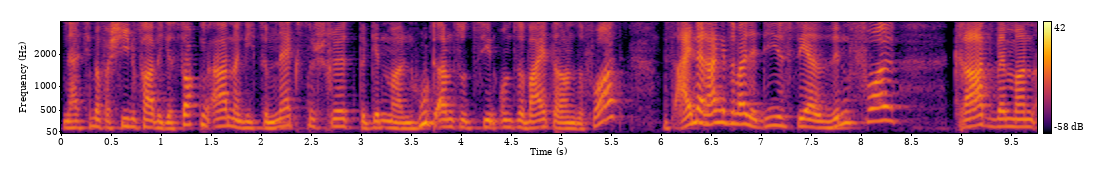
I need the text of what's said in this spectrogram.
Ich ziehe mal verschiedenfarbige Socken an, dann gehe ich zum nächsten Schritt, beginne mal einen Hut anzuziehen und so weiter und so fort. Das eine Herangehensweise, die ist sehr sinnvoll, gerade wenn man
